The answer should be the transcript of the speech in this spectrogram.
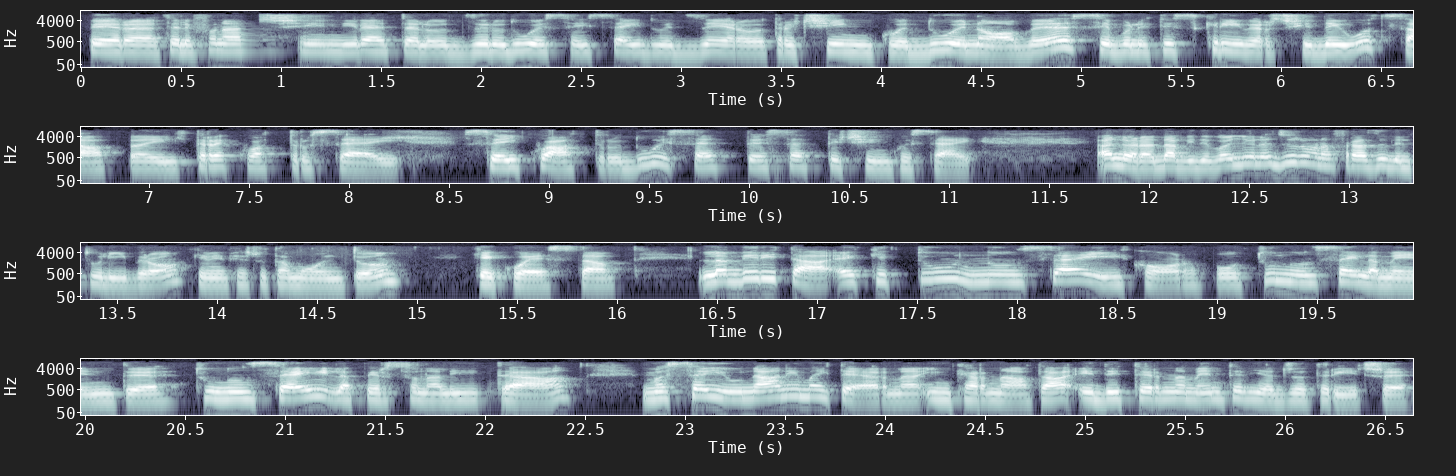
per telefonarci in diretta allo 0266203529, se volete scriverci dei Whatsapp il 346 6427 756. Allora Davide, voglio leggere una frase del tuo libro che mi è piaciuta molto, che è questa. La verità è che tu non sei il corpo, tu non sei la mente, tu non sei la personalità, ma sei un'anima eterna, incarnata ed eternamente viaggiatrice.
